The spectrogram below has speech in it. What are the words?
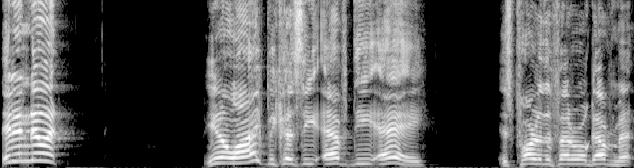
They didn't do it. You know why? Because the FDA is part of the federal government.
